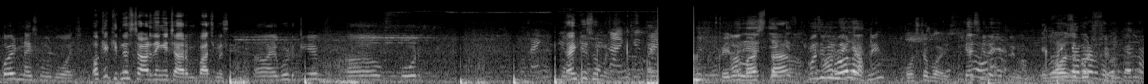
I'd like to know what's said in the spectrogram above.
quite nice movie to watch okay कितने स्टार देंगे चार पाँच में से? I would give four thank you so much film मस्त था कौन सी फ़िल्म देखी आपने पोस्टर बॉयज़ कैसी लगी फ़िल्म आपको it was a good film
